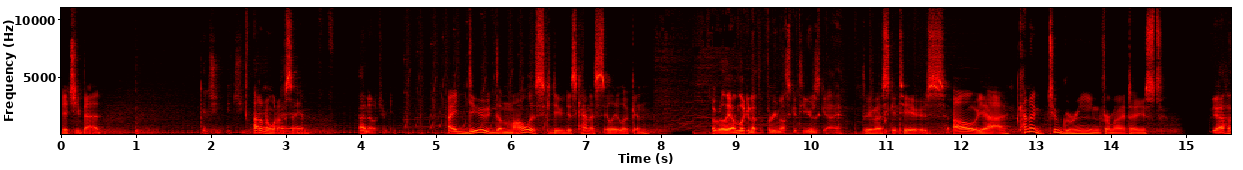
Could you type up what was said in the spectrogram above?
Itchy bad. Itchy, itchy. I don't know what I'm saying. I know what you mean. I dude, the mollusk dude is kind of silly looking. Oh really? I'm looking at the Three Musketeers guy. Three Musketeers. Oh yeah, kind of too green for my taste. Yeah.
